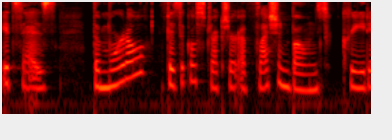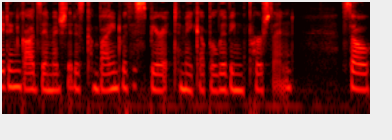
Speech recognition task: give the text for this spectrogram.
it says, The mortal physical structure of flesh and bones created in God's image that is combined with a spirit to make up a living person. So,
